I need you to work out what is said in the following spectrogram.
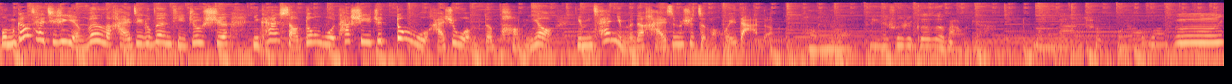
我们刚才其实也问了孩子一个问题，就是你看小动物，它是一只动物还是我们的朋友？你们猜你们？的孩子们是怎么回答的？朋友，他应该说是哥哥吧？我俩，我们俩说朋友吗？嗯，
